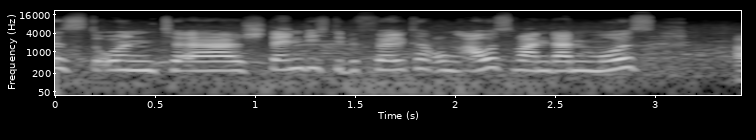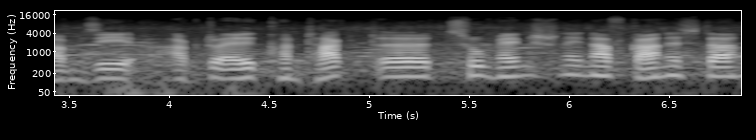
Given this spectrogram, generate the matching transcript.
ist und äh, ständig die Bevölkerung auswandern muss. Haben Sie aktuell Kontakt äh, zu Menschen in Afghanistan?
